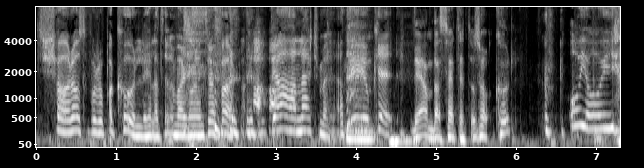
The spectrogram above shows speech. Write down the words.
köra och så får du ropa kull hela tiden varje gång jag träffar. Det har han lärt mig, att det är okej. det enda sättet. Och så, kull. Oj, oj.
